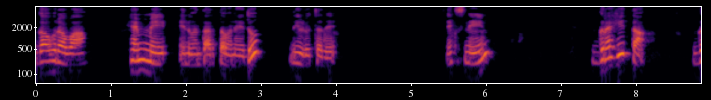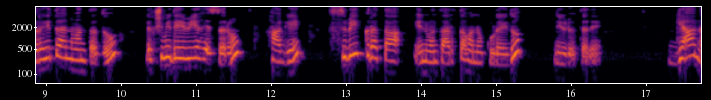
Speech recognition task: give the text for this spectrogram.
ಗೌರವ, ಹೆಮ್ಮೆ ಎನ್ನುವಂತ ಅರ್ಥವನ್ನ ಇದು ನೀಡುತ್ತದೆ. ನೆಕ್ಸ್ಟ್ ನೇಮ್ ಗ್ರಹಿತ. ಗ್ರಹಿತ ಅನ್ನುವಂಥದ್ದು ಲಕ್ಷ್ಮೀದೇವಿಯ ಹೆಸರು, ಹಾಗೆ ಸ್ವೀಕೃತ ಎನ್ನುವಂಥ ಅರ್ಥವನ್ನು ಕೂಡ ಇದು ನೀಡುತ್ತದೆ. ಜ್ಞಾನ.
